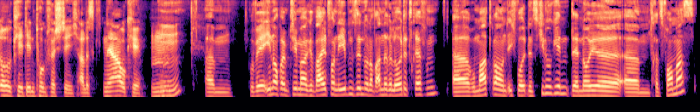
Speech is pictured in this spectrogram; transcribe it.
okay, den Punkt verstehe ich. Alles. Ja, okay. Hm. Ähm, wo wir eh noch beim Thema Gewalt von eben sind und auf andere Leute treffen. Äh, Romatra und ich wollten ins Kino gehen, der neue ähm, Transformers.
